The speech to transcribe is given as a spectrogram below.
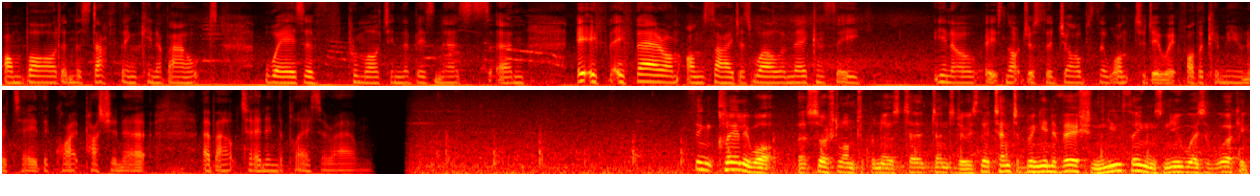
on board and the staff thinking about ways of promoting the business and if, if they're on, on side as well and they can see you know, it's not just the jobs, they want to do it for the community. They're quite passionate about turning the place around. I think clearly what uh, social entrepreneurs tend to do is they tend to bring innovation, new things, new ways of working,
